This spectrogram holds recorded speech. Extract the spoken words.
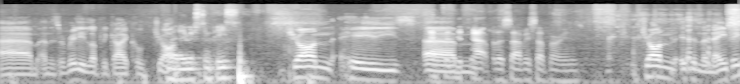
um, and there's a really lovely guy called John. they rest in peace. John, he's F in um, the chat for the Savvy Submariners. John is in the navy,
